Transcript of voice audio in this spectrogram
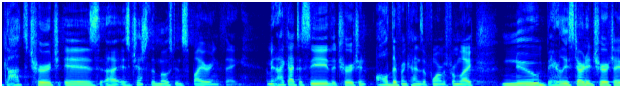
God's church is, uh, is just the most inspiring thing. I mean, I got to see the church in all different kinds of forms, from like new, barely started church. I,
